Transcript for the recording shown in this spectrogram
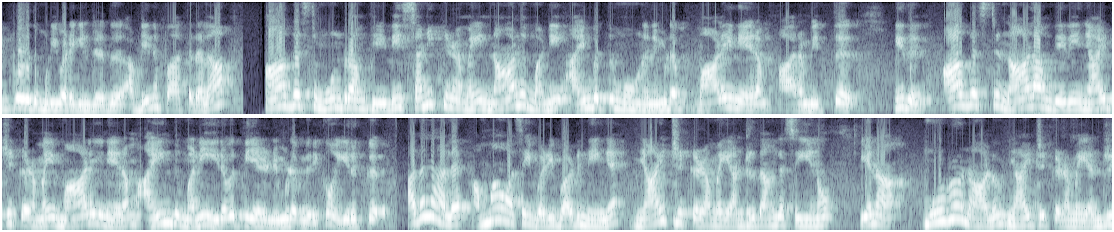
எப்பொழுது முடிவடைகின்றது அப்படின்னு பார்த்துடலாம். ஆகஸ்ட் மூன்றாம் தேதி சனிக்கிழமை நாலு மணி ஐம்பத்து மூணு நிமிடம் மாலை நேரம் ஆரம்பித்து இது ஆகஸ்ட் நாலாம் தேதி ஞாயிற்றுக்கிழமை மாலை நேரம் ஐந்து மணி இருபத்தி ஏழு நிமிடம் வரைக்கும் இருக்கு. அதனால அமாவாசை வழிபாடு நீங்க ஞாயிற்றுக்கிழமை அன்று தாங்க செய்யணும். ஏன்னா முழு நாளும் ஞாயிற்றுக்கிழமை அன்று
